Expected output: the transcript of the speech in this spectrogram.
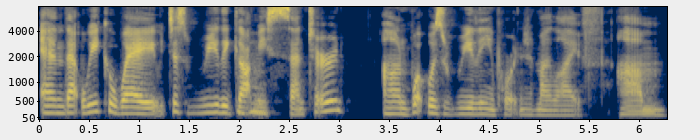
And that week away just really got mm-hmm. me centered on what was really important in my life. Um,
